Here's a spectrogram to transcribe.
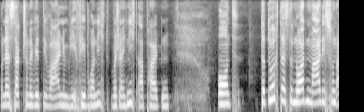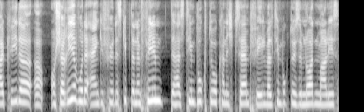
und er sagt schon, er wird die Wahlen im Februar nicht, wahrscheinlich nicht abhalten. Und Dadurch, dass der Norden Malis von Al-Qaida äh, Scharia wurde eingeführt, es gibt einen Film, der heißt Timbuktu, kann ich sehr empfehlen, weil Timbuktu ist im Norden Malis.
